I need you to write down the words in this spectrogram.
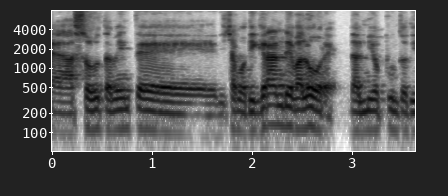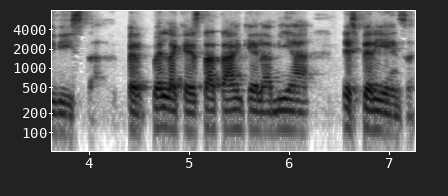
eh, assolutamente diciamo di grande valore dal mio punto di vista per quella che è stata anche la mia esperienza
